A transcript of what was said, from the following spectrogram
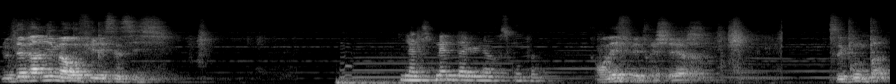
Le tavernier m'a refilé ceci. Il n'indique même pas le nord, ce compas. En effet, très cher. Ce compas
